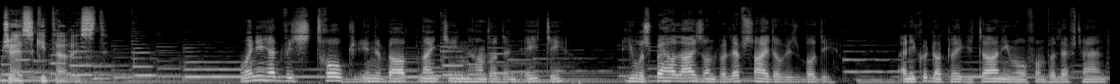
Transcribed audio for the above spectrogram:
Jazzgitarrist. When he had this stroke in about 1980, he was paralyzed on the left side of his body and he could not play guitar anymore from the left hand.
